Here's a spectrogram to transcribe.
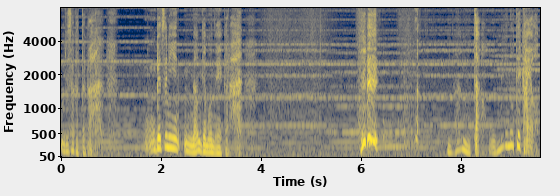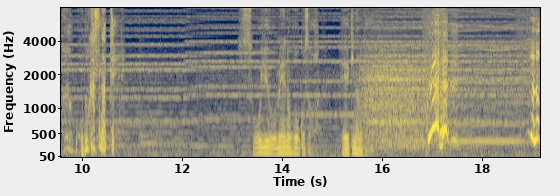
うるさかったか。別に何でもねえから。ななんだおめえの手かよ。脅かすなって。そういうおめえの方こそ平気なのかなな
